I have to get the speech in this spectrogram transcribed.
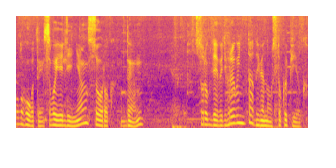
Колготи своя лінія 40 ден. 49 гривень та 90 копійок.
